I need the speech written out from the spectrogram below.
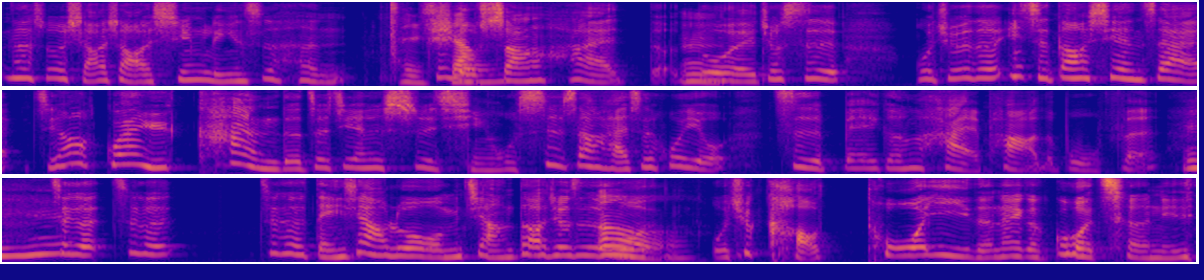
那时候小小的心灵是很很有伤害的。嗯、对，就是我觉得一直到现在，只要关于看的这件事情，我事实上还是会有自卑跟害怕的部分。这个这个。这个等一下，如果我们讲到就是我、嗯、我去考托译的那个过程，你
